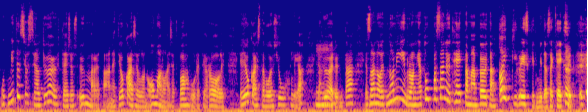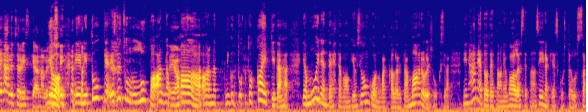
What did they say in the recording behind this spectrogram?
Mutta mitäs jos siellä työyhteisössä ymmärretään, että jokaisella on omanlaiset vahvuudet ja roolit, ja jokaista voisi juhlia ja mm-hmm. hyödyntää, ja sanoa, että no niin Ronja, tuppa sä nyt heittämään pöytään kaikki riskit, mitä sä keksit. Ja tehdään nyt se riskianalyysi. Joo, niin, niin tuu, jos nyt sulla on lupa, anna palaa, anna niin kuin, tuo, tuo kaikki tähän. Ja muiden tehtävä onkin, jos jonkun on vaikka löytää mahdollisuuksia, niin hänet otetaan ja valjastetaan siinä keskustelussa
